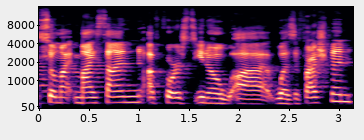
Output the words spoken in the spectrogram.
So my, my son, of course, you know, uh, was a freshman.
